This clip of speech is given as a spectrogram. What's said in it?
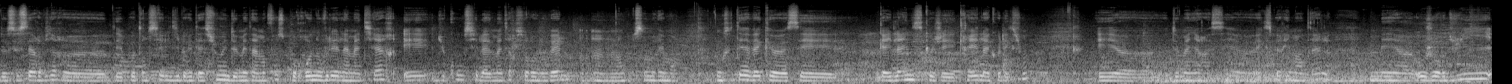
de se servir euh, des potentiels d'hybridation et de métamorphose pour renouveler la matière et du coup si la matière se renouvelle on, en consommerait moins. Donc c'était avec euh, ces guidelines que j'ai créé la collection et euh, de manière assez expérimentale mais aujourd'hui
